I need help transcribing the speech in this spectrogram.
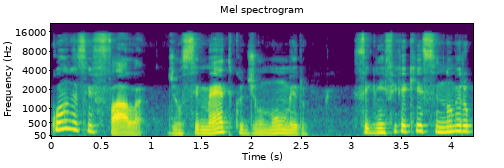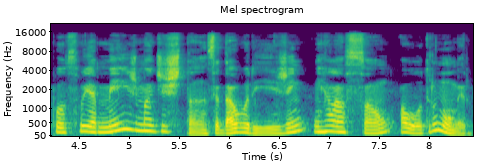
Quando se fala de um simétrico de um número, significa que esse número possui a mesma distância da origem em relação ao outro número.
